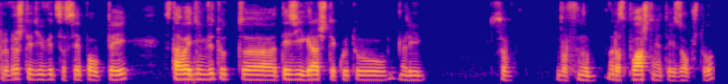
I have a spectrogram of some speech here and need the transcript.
превръща един вид с Apple Pay, става един вид от а, тези играчите, които нали, са в разплащанията изобщо,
